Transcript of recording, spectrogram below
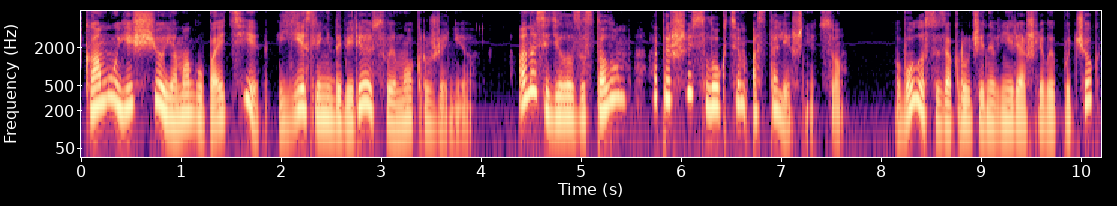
кому еще я могу пойти, если не доверяю своему окружению? Она сидела за столом, опершись локтем о столешницу. Волосы закручены в неряшливый пучок,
